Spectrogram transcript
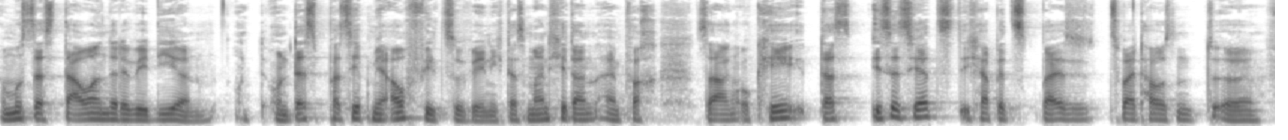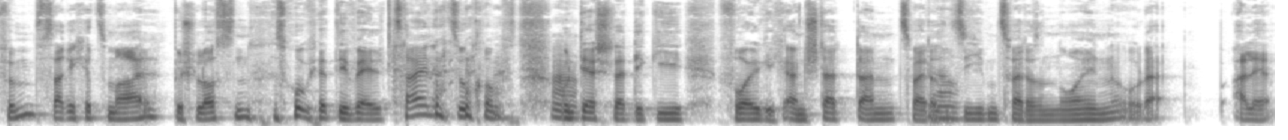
man muss das dauernd revidieren. Und, und das passiert mir auch viel zu wenig, dass manche dann einfach sagen, okay, das ist es jetzt. Ich habe jetzt bei 2005, sage ich jetzt mal, beschlossen, so wird die Welt sein in Zukunft ja. und der Strategie folge ich, anstatt dann 2007, ja. 2009 oder alle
